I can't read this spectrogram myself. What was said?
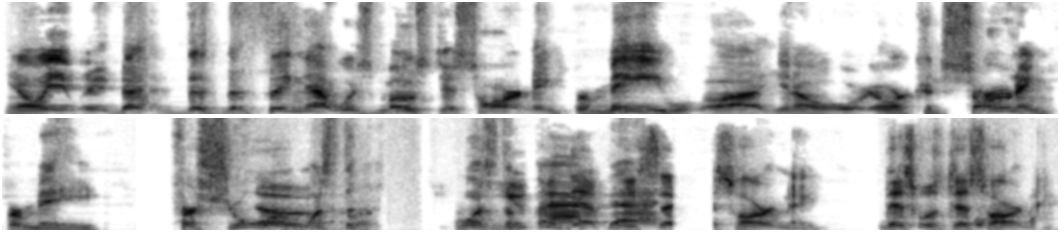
you know, it, it, the, the, the thing that was most disheartening for me, uh, you know, or, or, concerning for me, for sure, no, was the was the fact definitely that, say disheartening. This was disheartening.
